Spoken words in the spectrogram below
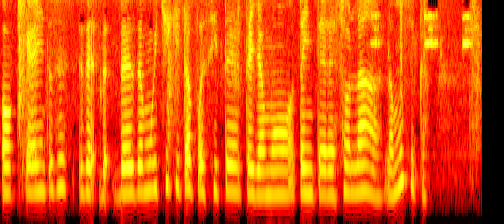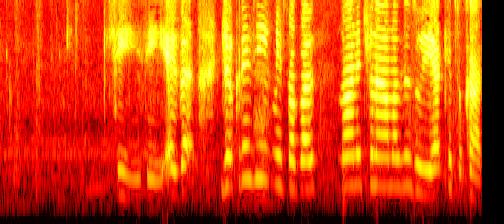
Ok, entonces desde muy chiquita pues sí te, te llamó, te interesó la, la música. Sí, sí. Esa, yo crecí, mis papás no han hecho nada más en su vida que tocar,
